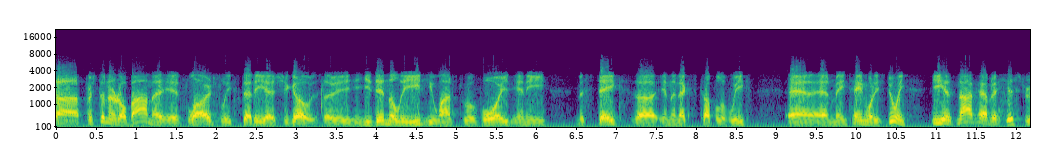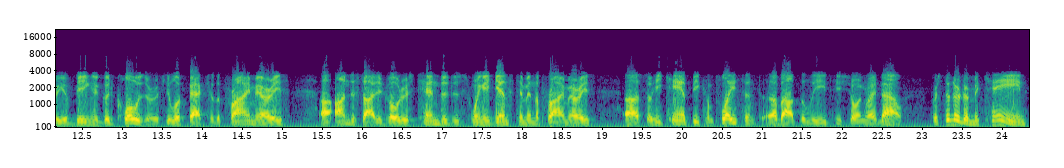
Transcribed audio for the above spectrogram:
uh, for Senator Obama, it's largely steady as she goes. I mean, he's in the lead. He wants to avoid any mistakes uh, in the next couple of weeks and, and maintain what he's doing. He has not had a history of being a good closer. If you look back to the primaries, uh, undecided voters tended to swing against him in the primaries, uh, so he can't be complacent about the leads he's showing right now. For Senator McCain,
